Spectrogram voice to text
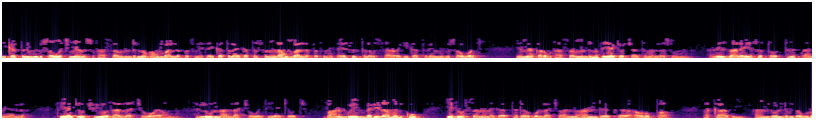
ይቀጥል የሚሉ ሰዎች የሚያነሱት ሀሳብ ምንድነው? አሁን ባለበት ሁኔታ ይቀጥል አይቀጥል ስንል አሁን ባለበት ሁኔታ የስልጥ ለውጥ ሳያደርግ ይቀጥል የሚሉ ሰዎች የሚያቀርቡት ሀሳብ ምንድነው? ጥያቄዎች አልተመለሱም። ነው እኔ እዛ ላይ የሰጠው ትንታኔ ያለ ጥያቄዎቹ ህይወት አላቸው ወይ አሁን? ህልውና አላቸው ወይ ጥያቄዎች? በአንድ ወይም በሌላ መልኩ የተወሰነ ነገር ተደርጎላቸዋልና አንድ ከአውሮፓ አካባቢ አንድ ወንድም ደውሎ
